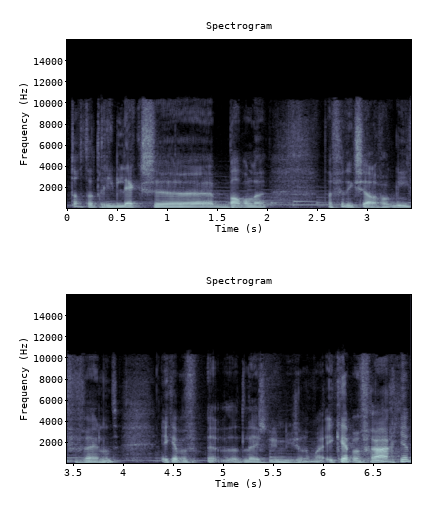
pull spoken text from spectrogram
toch dat relaxen, babbelen. Dat vind ik zelf ook niet vervelend. Ik heb een, eh, dat lees ik nu niet zo, maar ik heb een vraagje.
